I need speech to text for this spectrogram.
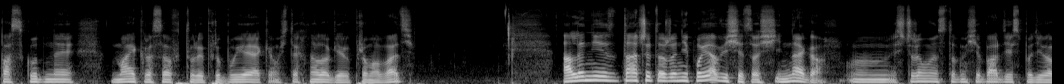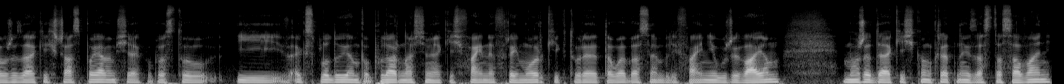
paskudny Microsoft, który próbuje jakąś technologię promować ale nie znaczy to, że nie pojawi się coś innego. Um, szczerze mówiąc, to bym się bardziej spodziewał, że za jakiś czas pojawią się po prostu i eksplodują popularnością jakieś fajne frameworki, które to WebAssembly fajnie używają, może do jakichś konkretnych zastosowań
